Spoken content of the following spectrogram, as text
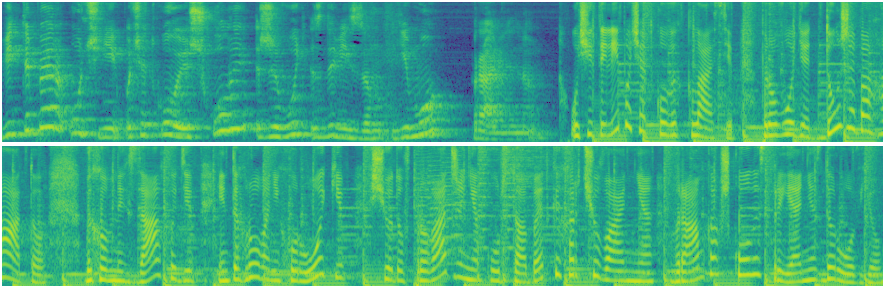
Відтепер учні початкової школи живуть з девізом Їмо правильно. Учителі початкових класів проводять дуже багато виховних заходів, інтегрованих уроків щодо впровадження курсу абетки харчування в рамках школи сприяння здоров'ю.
